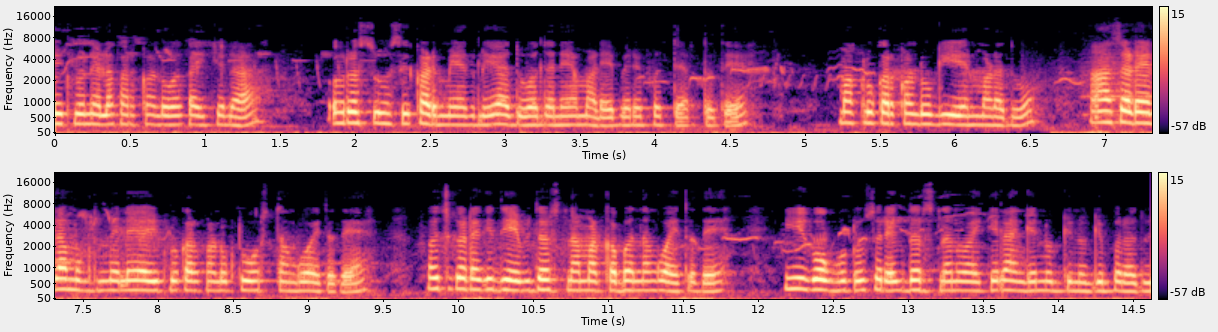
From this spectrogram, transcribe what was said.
ಐಕ್ಳನ್ನೆಲ್ಲ ಕರ್ಕೊಂಡು ಹೋಗಕ್ಕೆ ಆಯ್ಕಿಲ್ಲ. ರಸ್ಸು ಹುಸಿ ಕಡಿಮೆ ಆಗಲಿ, ಅದು ಅದನ್ನೇ, ಮಳೆ ಬೇರೆ ಬತ್ತೆ ಆಗ್ತದೆ. ಮಕ್ಕಳು ಕರ್ಕೊಂಡೋಗಿ ಏನು ಮಾಡೋದು? ಆ ಸಡೆ ಎಲ್ಲ ಮುಗಿದ ಮೇಲೆ ಐಟ್ಲು ಕರ್ಕೊಂಡು ಹೋಗಿ ತೋರಿಸ್ದಂಗೂ ಆಯ್ತದೆ. ಹೊಚ್ಕಡೆಗೆ ದೇವಿ ದರ್ಶನ ಮಾಡ್ಕೊಂಡು ಬಂದಂಗೂ ಆಯ್ತದೆ. ಈಗ ಹೋಗ್ಬಿಟ್ಟು ಸರಿಯಾಗಿ ದರ್ಶನನೂ ಆಯ್ತಿಲ್ಲ ಹಂಗೆ ನುಗ್ಗಿ ನುಗ್ಗಿ ಬರೋದು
